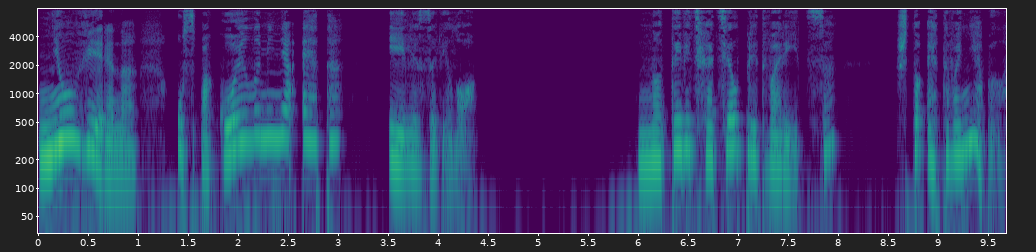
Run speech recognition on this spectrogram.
Не уверена, успокоило меня это или завело. «Но ты ведь хотел притвориться, что этого не было?»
